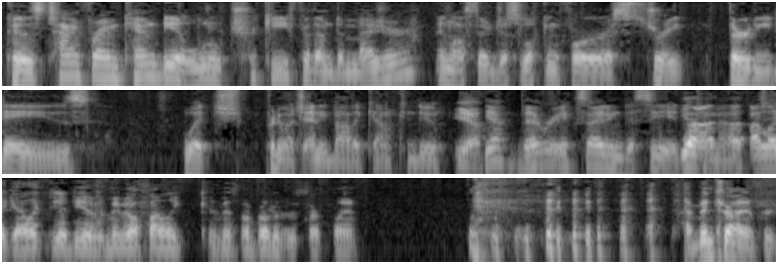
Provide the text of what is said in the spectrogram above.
Because time frame can be a little tricky for them to measure unless they're just looking for a straight 30 days, which pretty much any bot account can do. Yeah. Yeah, very exciting to see it Yeah, come I. I like it. I like the idea of it. Maybe I'll finally convince my brother to start playing. I've been trying for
